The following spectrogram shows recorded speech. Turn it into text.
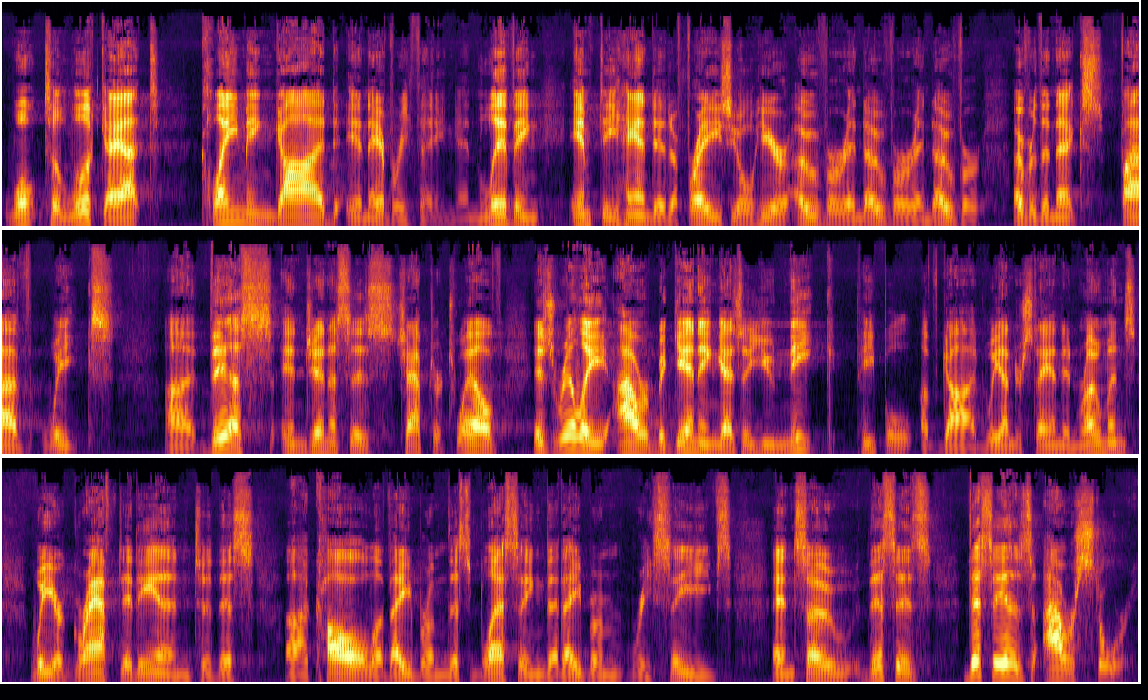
want to look at claiming God in everything and living empty handed, a phrase you'll hear over and over and over over the next five weeks. Uh, this in Genesis chapter 12 is really our beginning as a unique people of God. We understand in Romans we are grafted into this uh, call of Abram, this blessing that Abram receives. And so this is, this is our story.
